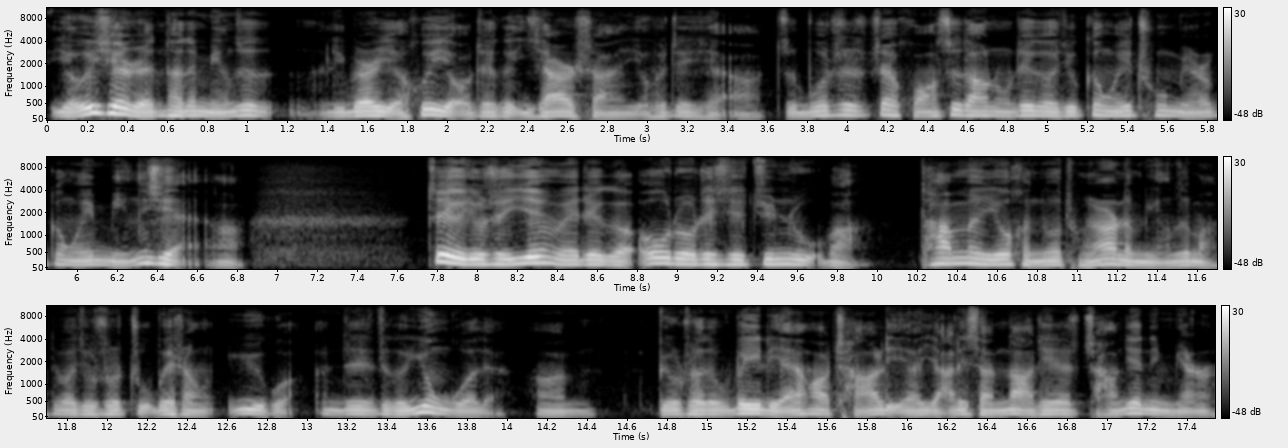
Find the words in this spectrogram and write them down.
有一些人，他的名字里边也会有这个一二三，也会这些啊，只不过是在皇室当中，这个就更为出名，更为明显啊。这个就是因为这个欧洲这些君主吧，他们有很多同样的名字嘛，对吧？就说祖辈上遇过，这这个用过的啊，比如说威廉哈、查理啊、亚历山大这些常见的名，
